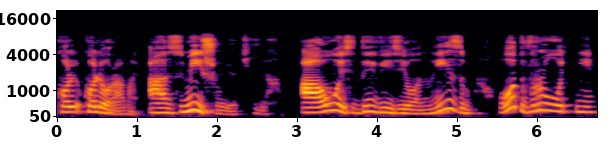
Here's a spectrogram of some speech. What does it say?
коль- кольорами, а змішують їх. А ось дивізіонізм одвротні.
